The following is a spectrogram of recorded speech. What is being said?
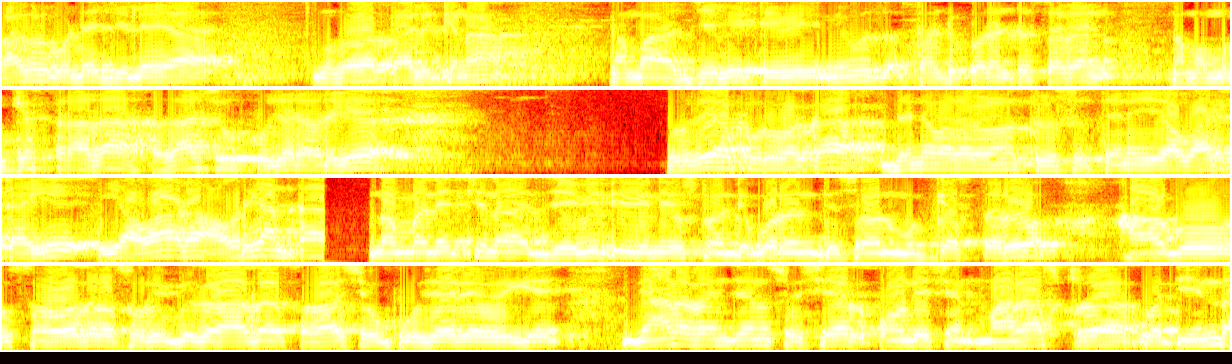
ಬಾಗಲಕೋಟೆ ಜಿಲ್ಲೆಯ ಮುಧೋಳ ತಾಲೂಕಿನ ನಮ್ಮ J B T V news twenty four into seven ನಮ್ಮ ಮುಖ್ಯಸ್ಥರಾದ ಸದಾಶಿವ ಪೂಜಾರಿ ಅವರಿಗೆ ಹೃದಯಪೂರ್ವಕ ಧನ್ಯವಾದಗಳನ್ನು ತಿಳಿಸುತ್ತೇನೆ ಈ ಅವಾರ್ಡ್ಗಾಗಿ ಈ ಅವಾರ್ಡ್ ಅವರಿಗೆ ಅಂತ ನಮ್ಮ ನೆಚ್ಚಿನ J V TV news twenty four into seven ಮುಖ್ಯಸ್ಥರು ಹಾಗೂ ಸಹೋದರ ಸ್ವರೂಪಿಗಳಾದ ಸದಾಶಿವ ಪೂಜಾರಿ ಅವರಿಗೆ ಜ್ಞಾನರಂಜನ್ ಸೋಷಿಯಲ್ ಫೌಂಡೇಶನ್ ಮಹಾರಾಷ್ಟ್ರ ವತಿಯಿಂದ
